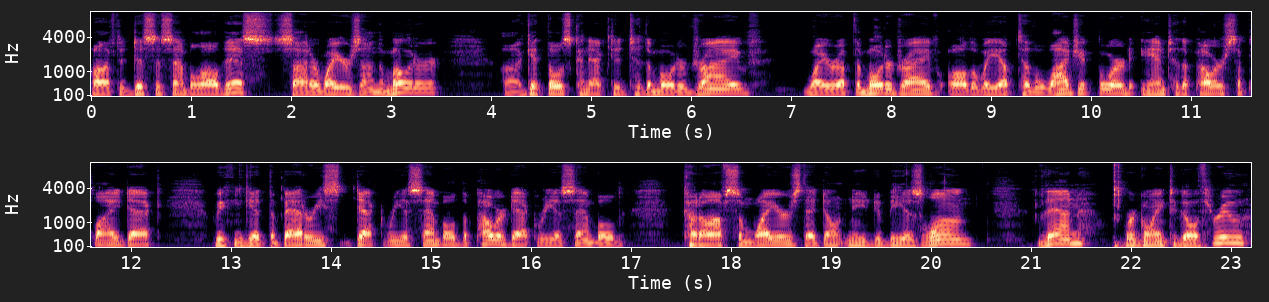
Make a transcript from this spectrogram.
I'll have to disassemble all this, solder wires on the motor, uh, get those connected to the motor drive, wire up the motor drive all the way up to the logic board and to the power supply deck. We can get the battery deck reassembled, the power deck reassembled, cut off some wires that don't need to be as long. Then we're going to go through,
